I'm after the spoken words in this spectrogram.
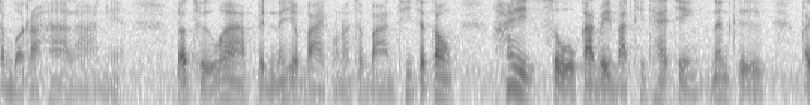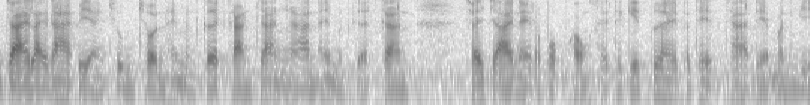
ตำบลละ5ล้านเนี่ยเราถือว่าเป็นนโยบายของรัฐบาลที่จะต้องให้สู่การปฏิบัติที่แท้จริง นั่นคือกระจายรายได้ไปอยังชุมชน ให้มันเกิดการจ้างงาน ให้มันเกิดการใช้จ่ายในระบบของเศรษฐกิจเพื่อให้ประเทศชาติเนี่ยมันมี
